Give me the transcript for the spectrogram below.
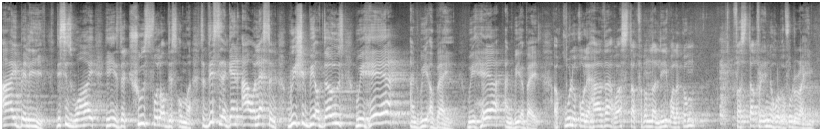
I believe. This is why he is the truthful of this ummah. So this is again our lesson. We should be of those we hear and we obey. We hear and we obey. أقول قولي هذا وأستغفر الله لي ولكم فاستغفر إنه الغفور الرحيم.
